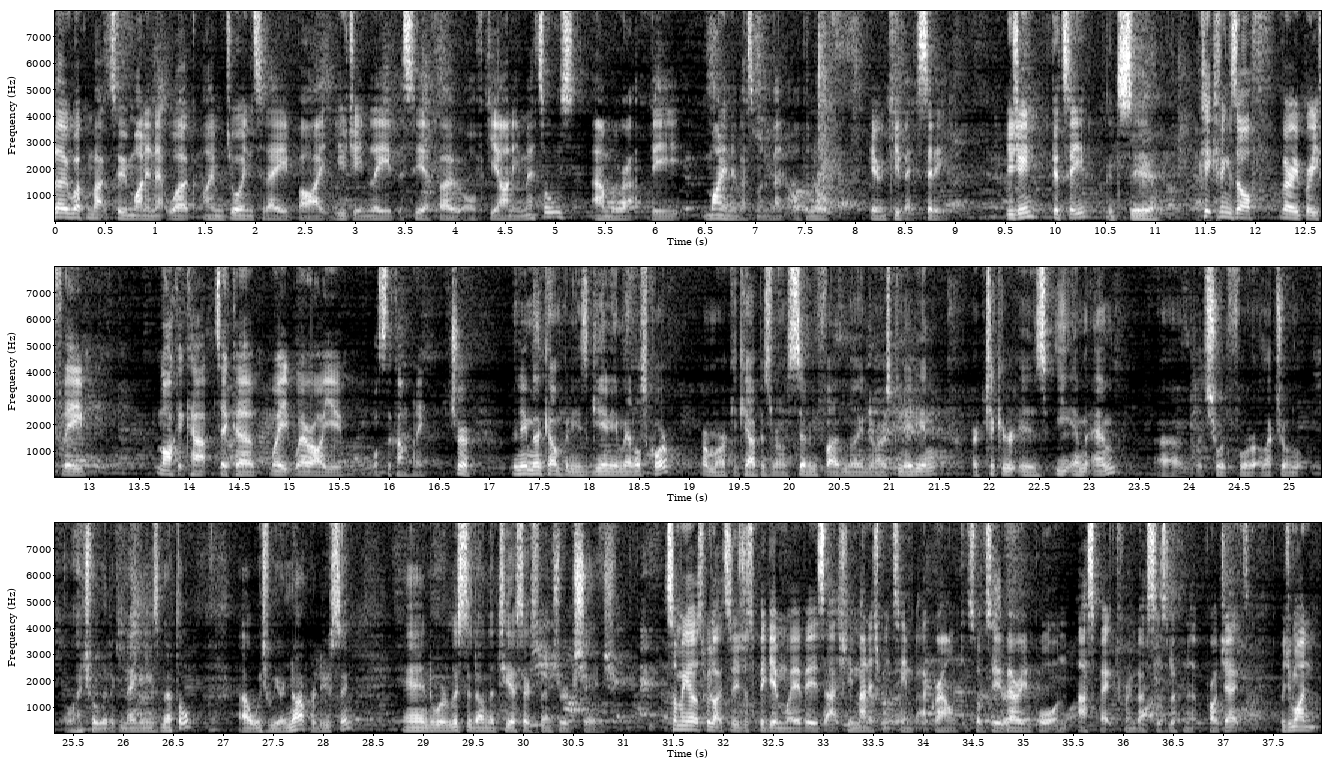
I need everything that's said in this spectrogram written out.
Hello, welcome back to Mining Network. I'm joined today by Eugene Lee, the CFO of Giyani Metals, and we're at the Mining Investment Event of the North here in Quebec City. Eugene, good to see you. Good to see you. Kick things off very briefly. Market cap, ticker, wait, where are you? What's the company? Sure. The name of the company is Giyani Metals Corp. Our market cap is around $75 million Canadian. Our ticker is EMM, um, that's short for electro, electrolytic manganese metal, uh, which we are not producing and we're listed on the TSX Venture Exchange. Something else we like to do just to begin with is actually management team background. It's obviously a very important aspect for investors looking at a project. Would you mind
